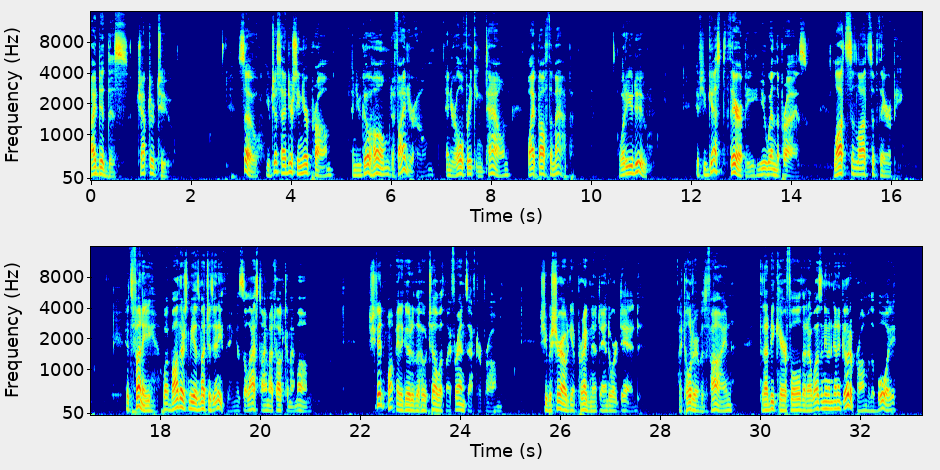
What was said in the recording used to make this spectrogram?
I Did This, Chapter 2. So, you've just had your senior prom, and you go home to find your home, and your whole freaking town wiped off the map. What do you do? If you guessed therapy, you win the prize. Lots and lots of therapy. It's funny, what bothers me as much as anything is the last time I talked to my mom. She didn't want me to go to the hotel with my friends after prom. She was sure I would get pregnant and or dead. I told her it was fine, that I'd be careful, that I wasn't even going to go to prom with a boy,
